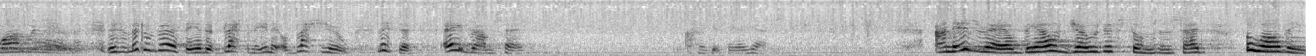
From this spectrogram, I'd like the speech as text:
one with him. There's a little verse here that blessed me, and it'll bless you. Listen, Abraham says, I think it's here, yes. And Israel beheld Joseph's sons and said, Who are these?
